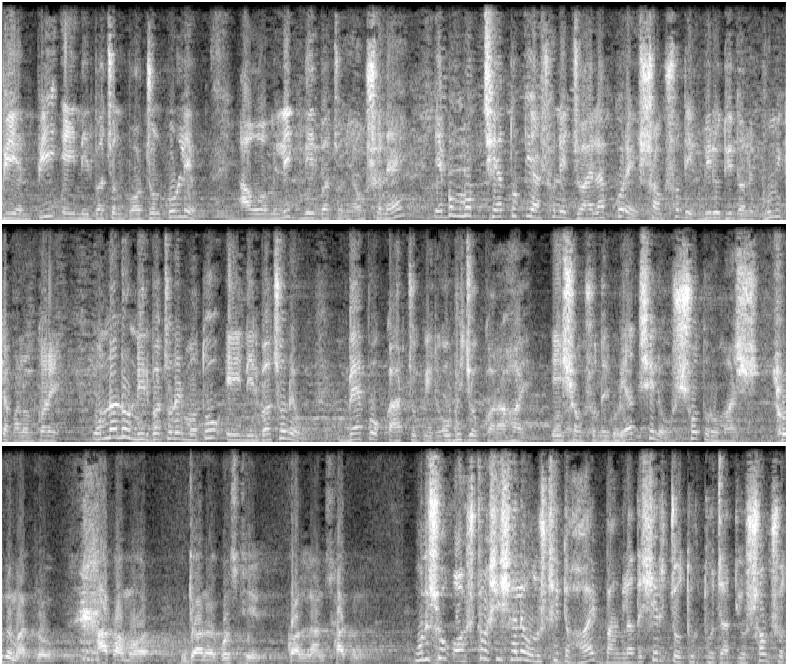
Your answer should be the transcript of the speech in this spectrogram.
বিএনপি এই নির্বাচন বর্জন করলেও আওয়ামী লীগ নির্বাচনে অংশ নেয় এবং মোট ছিয়াত্তরটি আসনে জয়লাভ করে সংসদে বিরোধী দলের ভূমিকা পালন করে। অন্যান্য নির্বাচনের মতো এই নির্বাচনেও ব্যাপক কারচুপির অভিযোগ করা হয়। এই সংসদের মেয়াদ ছিল সতেরো মাস। শুধুমাত্র আপামর জনগোষ্ঠীর কল্যাণ সাধনে। উনিশশো অষ্টআশি সালে অনুষ্ঠিত হয় বাংলাদেশের চতুর্থ জাতীয় সংসদ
